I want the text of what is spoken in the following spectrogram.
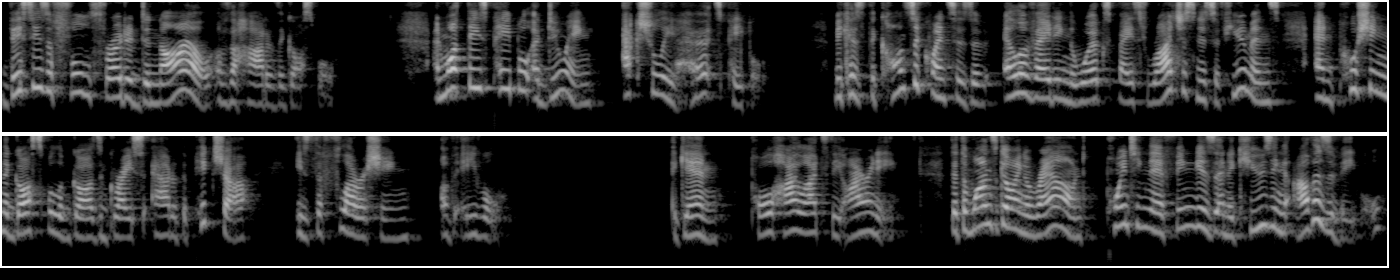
This is a full throated denial of the heart of the gospel. And what these people are doing actually hurts people because the consequences of elevating the works based righteousness of humans and pushing the gospel of God's grace out of the picture is the flourishing of evil. Again, Paul highlights the irony that the ones going around pointing their fingers and accusing others of evil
